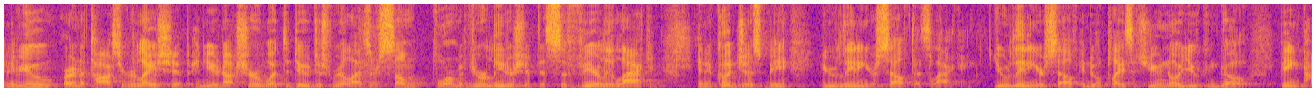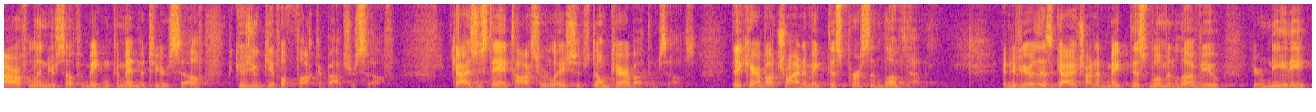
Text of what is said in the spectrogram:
And if you are in a toxic relationship and you're not sure what to do, just realize there's some form of your leadership that's severely lacking. And it could just be you leading yourself that's lacking. You leading yourself into a place that you know you can go. Being powerful in yourself and making commitment to yourself because you give a fuck about yourself. Guys who stay in toxic relationships don't care about themselves. They care about trying to make this person love them. And if you're this guy trying to make this woman love you, you're needy,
